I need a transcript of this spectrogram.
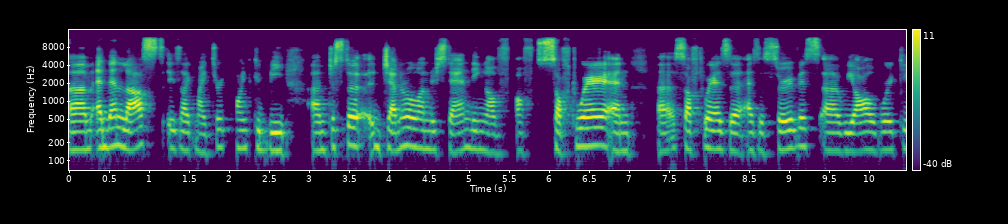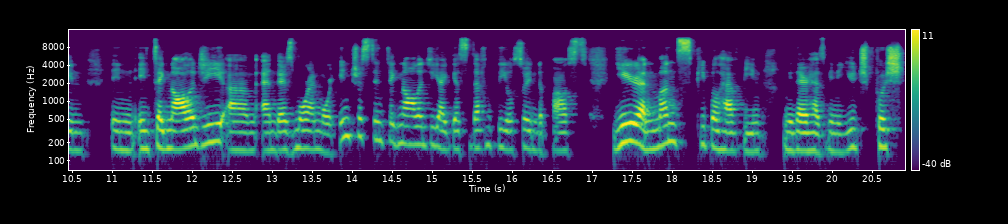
Um, and then last is like my third point could be um, just a general understanding of, of software and uh, software as a, as a service. Uh, we all work in, in, in technology um, and there's more and more interest in technology. I guess definitely also in the past year and months, people have been, I mean, there has been a huge push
